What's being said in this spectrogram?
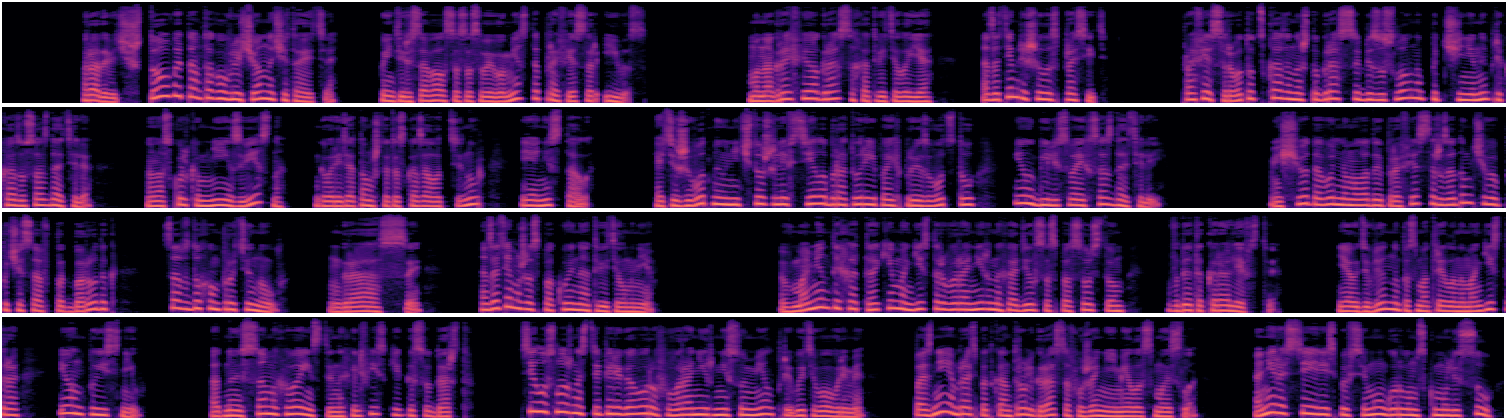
«Радович, что вы там так увлеченно читаете?» — поинтересовался со своего места профессор Ивас. «Монографию о Грассах», — ответила я, а затем решила спросить. «Профессор, вот тут сказано, что Грассы, безусловно, подчинены приказу Создателя, но, насколько мне известно, говорить о том, что это сказал Аттенур, я не стала. Эти животные уничтожили все лаборатории по их производству и убили своих создателей». Еще довольно молодой профессор, задумчиво почесав подбородок, со вздохом протянул. «Грассы», а затем уже спокойно ответил мне. В момент их атаки магистр Воронир находился с посольством в Дета-королевстве. Я удивленно посмотрела на магистра, и он пояснил. Одно из самых воинственных эльфийских государств. В силу сложности переговоров Воронир не сумел прибыть вовремя. Позднее брать под контроль Грассов уже не имело смысла. Они рассеялись по всему Горломскому лесу,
